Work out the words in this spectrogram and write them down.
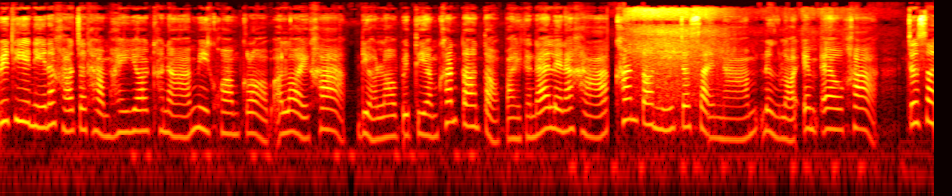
วิธีนี้นะคะจะทำให้ยอดคะน้ามีความกรอบอร่อยค่ะ เดี๋ยวเราไปเตรียมขั้นตอนต่อไปกันได้เลยนะคะ ขั้นตอนนี้จะใส่น้ำ100 ml ค่ะ จะใส่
